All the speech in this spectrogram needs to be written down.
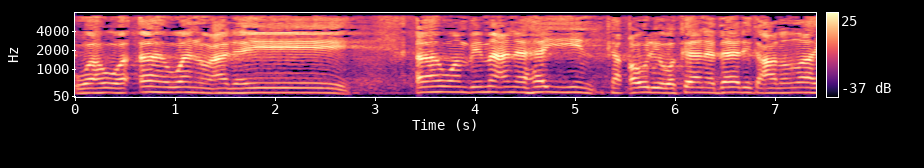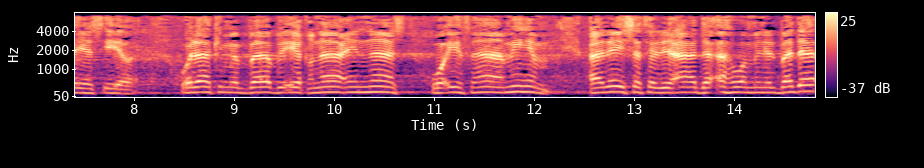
وهو أهون عليه. أهون بمعنى هين كقول وكان ذلك على الله يسيرا. ولكن من باب إقناع الناس وإفهامهم أليست الإعادة أهون من البدء؟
